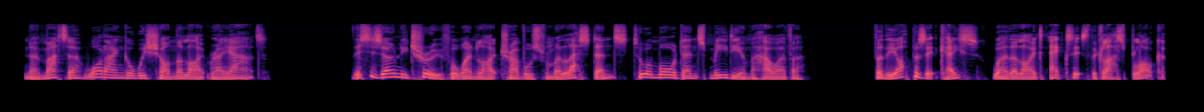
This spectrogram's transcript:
no matter what angle we shone the light ray at. This is only true for when light travels from a less dense to a more dense medium, however. For the opposite case, where the light exits the glass block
